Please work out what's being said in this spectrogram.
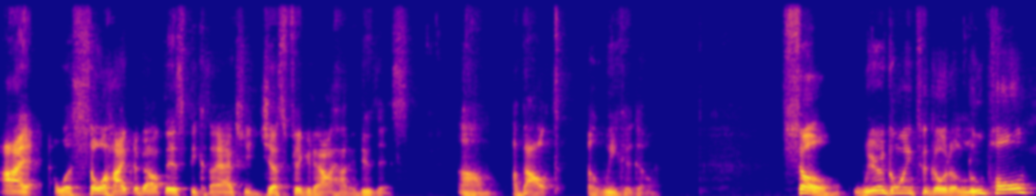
I was so hyped about this because I actually just figured out how to do this um, about a week ago. So we're going to go to Loophole,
